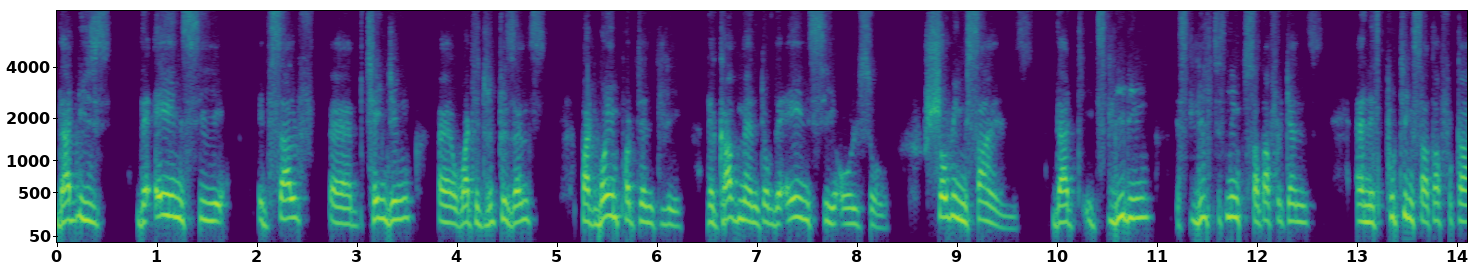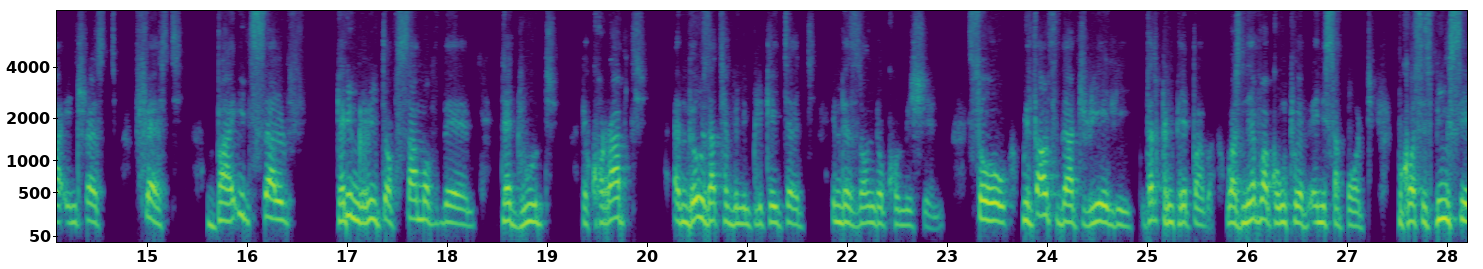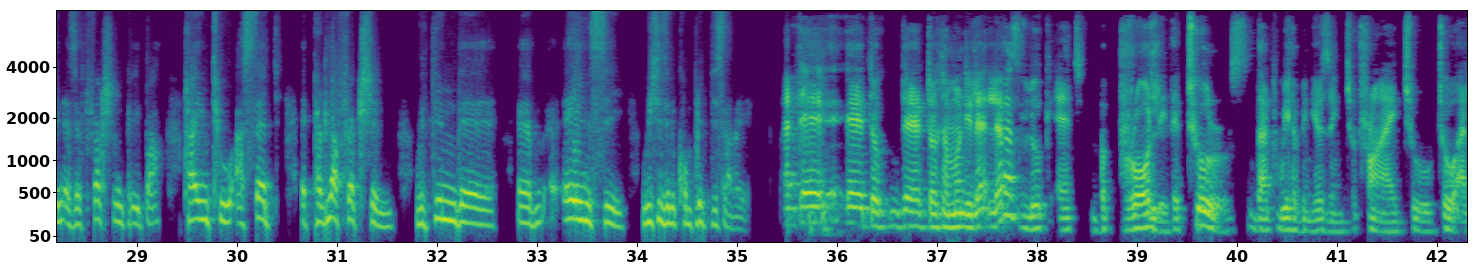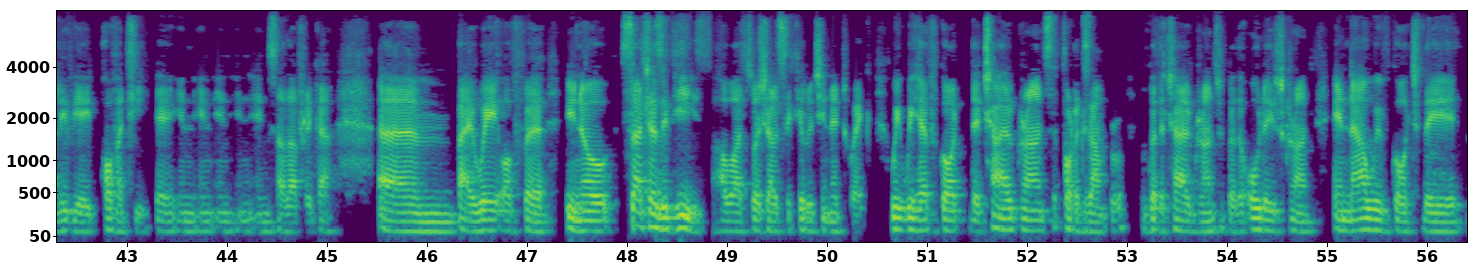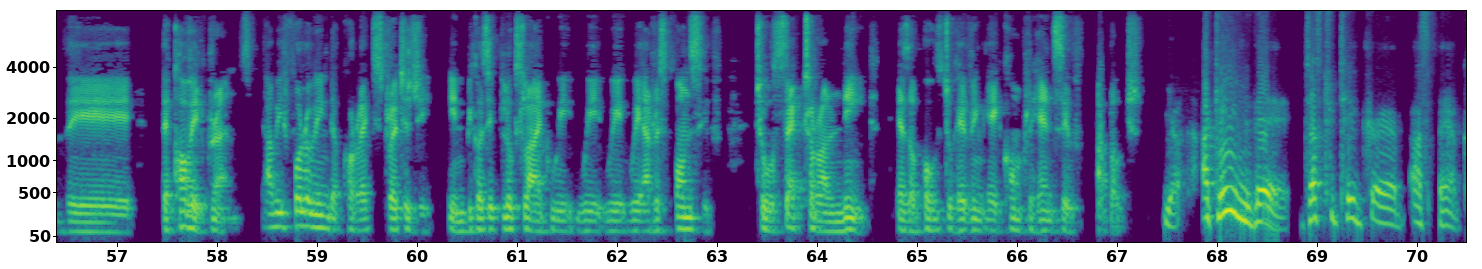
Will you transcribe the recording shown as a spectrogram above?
That is the ANC itself uh, changing uh, what it represents, but more importantly, the government of the ANC also showing signs that it's leading, it's listening to South Africans and is putting South Africa interest first by itself getting rid of some of the deadwood, the corrupt, and those that have been implicated in the Zondo Commission. So without that, really, that green paper was never going to have any support because it's being seen as a faction paper trying to assert a particular faction within the um, ANC, which is in complete disarray. Uh, uh, Dr. Mondi, let, let, us look at broadly the tools that we have been using to try to to alleviate poverty uh, in in in, in South Africa, um, by way of uh, you know such as it is our social security network. We we have got the child grants, for example. We've got the child grants, we've got the old age grant, and now we've got the the the COVID grants. Are we following the correct strategy in because it looks like we we we, we are responsive to sectoral need as opposed to having a comprehensive approach. Yeah, again, there, just to take uh, us back,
